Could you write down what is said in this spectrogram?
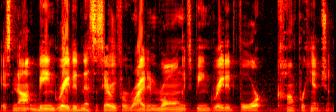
It's not being graded necessarily for right and wrong, it's being graded for comprehension.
